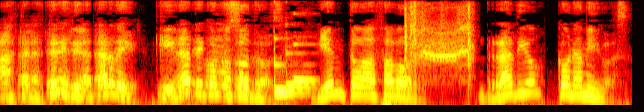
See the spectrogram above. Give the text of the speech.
Hasta las 3 de la tarde, quédate con nosotros. Viento a favor. Radio con amigos.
